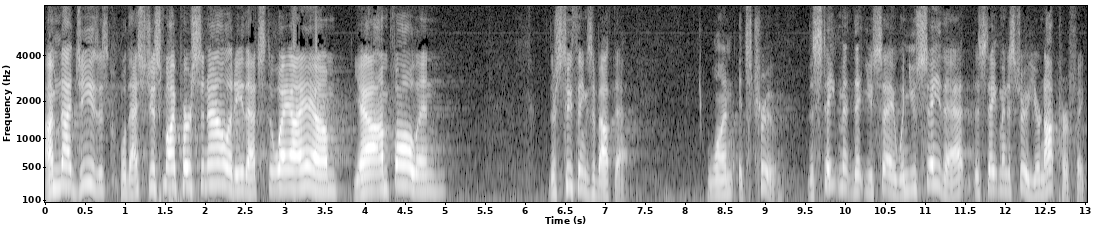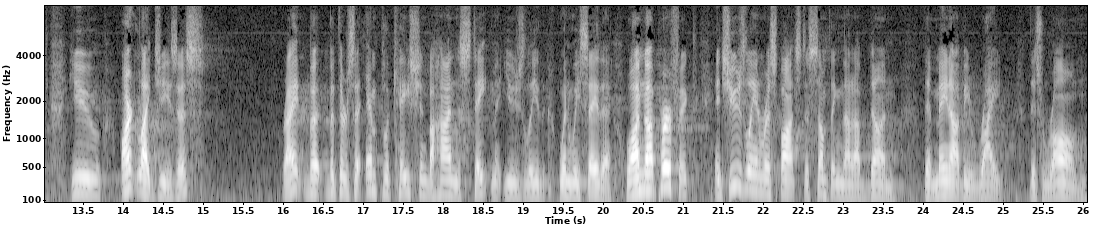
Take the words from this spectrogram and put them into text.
I'm not Jesus. Well, that's just my personality. That's the way I am. Yeah, I'm fallen. There's two things about that. One, it's true. The statement that you say, when you say that, the statement is true. You're not perfect. You aren't like Jesus, right? But, but there's an implication behind the statement usually when we say that. Well, I'm not perfect. It's usually in response to something that I've done that may not be right, that's wrong.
